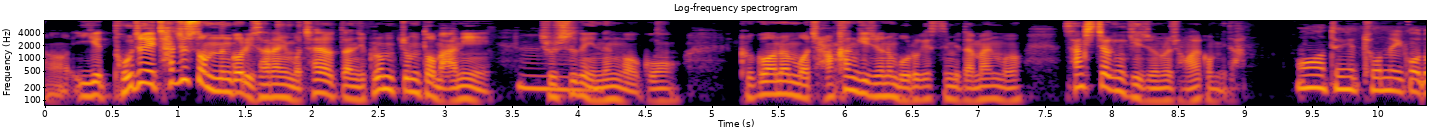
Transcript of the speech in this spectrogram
어, 이게 도저히 찾을 수 없는 걸 이 사람이 뭐 찾았다든지 그럼 좀 더 많이 줄 수도 음. 있는 거고 그거는 뭐 정확한 기준은 모르겠습니다만 뭐 상식적인 기준으로 정할 겁니다. 와, 되게 저는 이거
